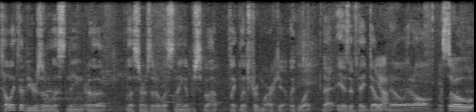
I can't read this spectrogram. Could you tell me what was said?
tell like the viewers that are listening or the listeners that are listening just about like Lynchburg Market, like what that is if they don't Yeah. know at all. like, So,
